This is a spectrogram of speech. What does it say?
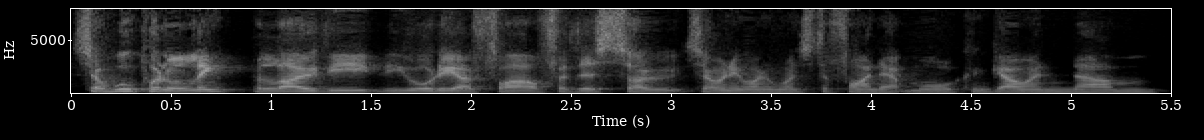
so we'll put a link below the the audio file for this, so so anyone who wants to find out more can go and um,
